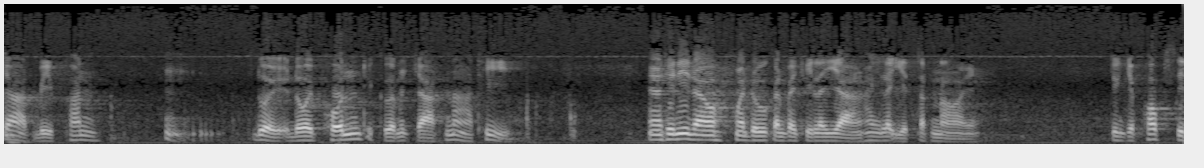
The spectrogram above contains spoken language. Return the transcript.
ชาติ บีบคั้นด้วยโดยผลที่เกิดมาจากหน้าที่ ทีนี้เรามาดูกันไปทีละอย่างให้ละเอียดสักหน่อย จึงจะพบศิ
